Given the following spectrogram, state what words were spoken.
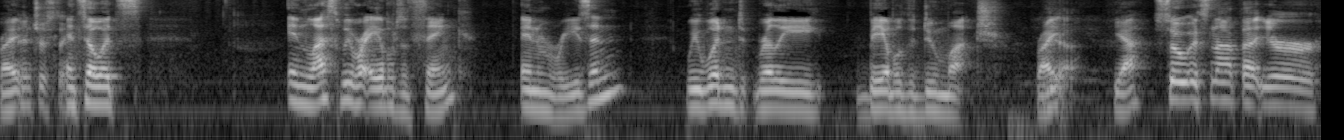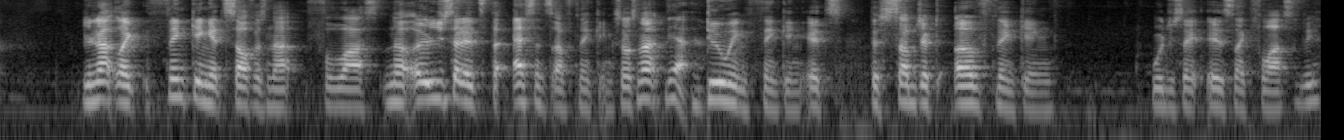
right? Interesting. And so it's unless we were able to think and reason, we wouldn't really be able to do much, right? Yeah. Yeah. So it's not that you're you're not like thinking itself is not philosophy. No, you said it's the essence of thinking. So it's not Yeah. doing thinking. It's the subject of thinking. Would you say is like philosophy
